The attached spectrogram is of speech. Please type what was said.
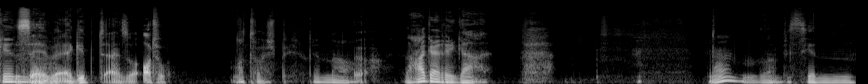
genau. dasselbe ergibt. Also Otto. Otto. Beispiel. Genau. Ja. Lagerregal. Ne? So ein bisschen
